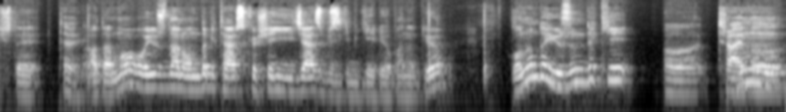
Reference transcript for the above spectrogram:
işte Tabii. adam o. O yüzden onda bir ters köşe yiyeceğiz biz gibi geliyor bana diyor. Onun da yüzündeki O tribal Hmm.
